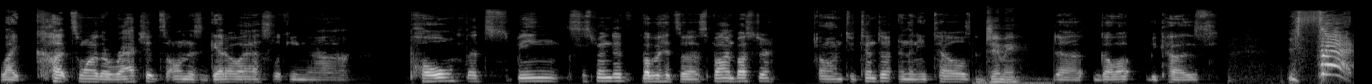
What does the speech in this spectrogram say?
like cuts one of the ratchets on this ghetto ass looking uh pole that's being suspended. Bubba hits a spine buster onto Tenta, and then he tells Jimmy to go up because He's fat!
